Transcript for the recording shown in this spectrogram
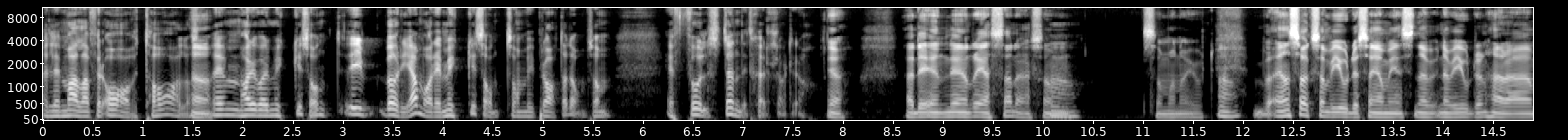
eller mallar för avtal. Och Ja. sånt. Det har ju varit mycket sånt. I början var det mycket sånt som vi pratade om som är fullständigt självklart idag. Ja. Ja, det, är en, det är en resa där som, Mm. som man har gjort. Ja. En sak som vi gjorde som jag minns när, när vi gjorde den här äh,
